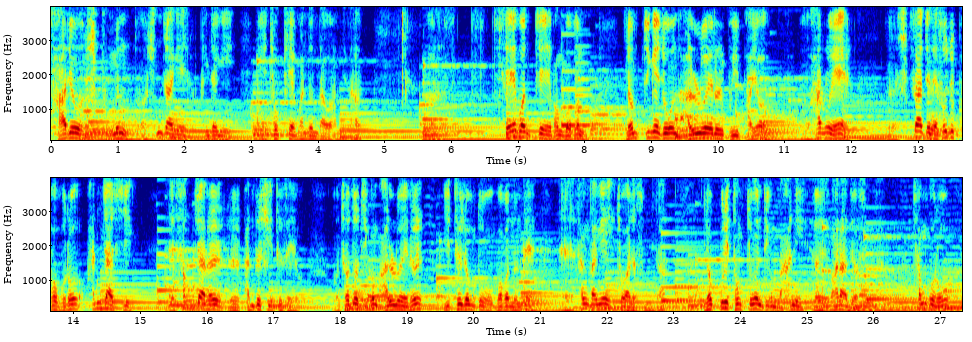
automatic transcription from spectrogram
발효식품은 어, 신장에 굉장히 예, 좋게 만든다고 합니다. 어, 세 번째 방법은 염증에 좋은 알로에를 구입하여 어, 하루에 어, 식사 전에 소주컵으로 한 잔씩 예, 석 잔을 어, 반드시 드세요. 어, 저도 지금 알로에를 이틀 정도 먹었는데 예, 상당히 좋아졌습니다. 옆구리 통증은 지금 많이 예, 완화되었습니다. 참고로 어,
